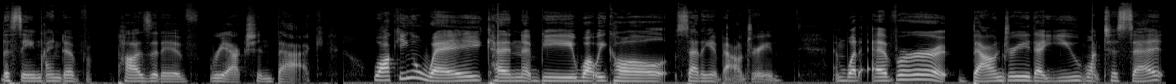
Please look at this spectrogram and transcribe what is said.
the same kind of positive reaction back. Walking away can be what we call setting a boundary. And whatever boundary that you want to set,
